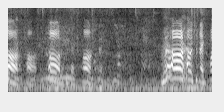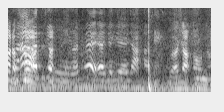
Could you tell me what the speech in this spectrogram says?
ทอดทอดทอดที่ไหนทอดเลยไม่ทอดทอดที่ไหนทอดอะทอดเอออยากเอานะ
